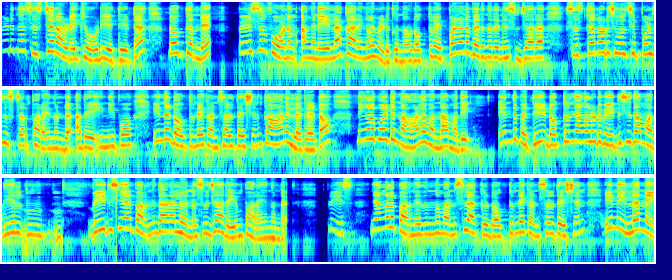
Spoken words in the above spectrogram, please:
പെടുന്ന സിസ്റ്റർ അവിടേക്ക് ഓടിയെത്തിയിട്ട് ഡോക്ടറിന്റെ പേഴ്സും ഫോണും അങ്ങനെ എല്ലാ കാര്യങ്ങളും എടുക്കുന്നു. ഡോക്ടർ എപ്പോഴാണ് വരുന്നതെന്ന് സുജാത സിസ്റ്ററിനോട് ചോദിച്ചപ്പോൾ സിസ്റ്റർ പറയുന്നുണ്ട്. അതെ ഇനിയിപ്പോൾ ഇന്ന് ഡോക്ടറിന്റെ കൺസൾട്ടേഷൻ കാണില്ല കേട്ടോ. നിങ്ങൾ പോയിട്ട് നാളെ വന്നാൽ മതി. എന്ത് പറ്റി? ഡോക്ടർ ഞങ്ങളോട് വെയിറ്റ് ചെയ്താൽ മതിയിൽ വെയിറ്റ് ചെയ്യാൻ പറഞ്ഞതാണല്ലോ എന്ന് സുജാതയും പറയുന്നുണ്ട്. പ്ലീസ് ഞങ്ങൾ പറഞ്ഞതൊന്ന് മനസ്സിലാക്കുക ഡോക്ടറിന്റെ കൺസൾട്ടേഷൻ ഇന്നില്ലെന്നേ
